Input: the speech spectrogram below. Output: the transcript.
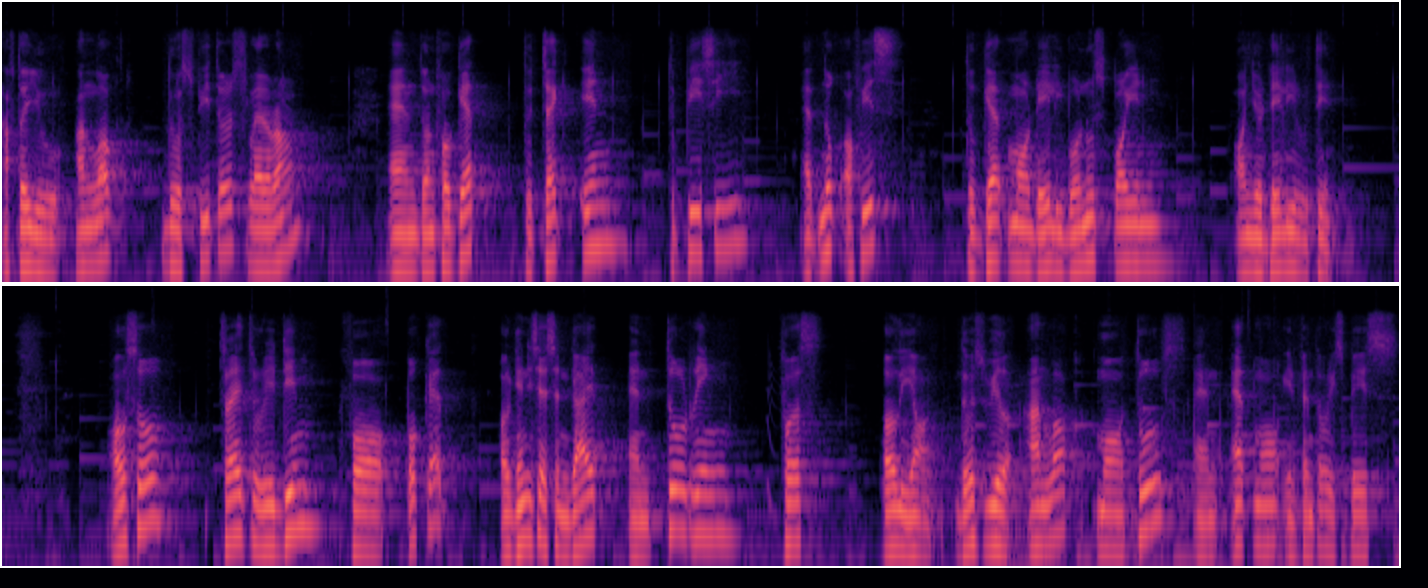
after you unlock those features later on. And don't forget to check in to PC at Nook Office to get more daily bonus point on your daily routine. Also, try to redeem for Pocket, Organization Guide, and Tool Ring first early on. Those will unlock more tools and add more inventory space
